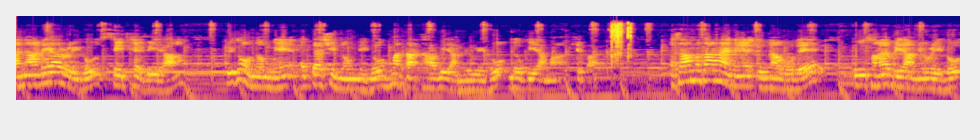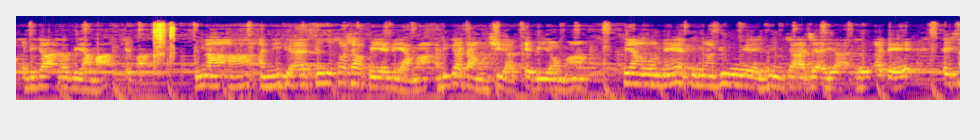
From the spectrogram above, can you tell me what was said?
အနာရရတွေကိုဆေးထည့်ပေးတာတွေးကုန်နှုံးနဲ့အသက်ရှင်နှုံးတွေကိုမှတ်သားထားပေးတာမျိုးတွေကိုလုပ်ပေးရမှာဖြစ်ပါတယ်အစားမစားနိုင်တဲ့ကုနာကိုလည်းကုဆောင်ရပေးတာမျိုးတွေကိုအဓိကလုပ်ပေးရမှာဖြစ်ပါတယ် ဒီနာအားအနိကပြုစုဆောက်ရှောက်ပေးတဲ့နေရာမှာအဓိကတာဝန်ရှိတာဖြစ်ပြီးတော့မှဆရာဝန်နဲ့သူနာပြုရဲ့ညွှန်ကြားချက်အရလိုအပ်တဲ့ကိစ္စ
